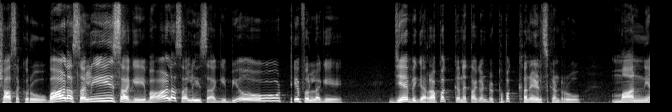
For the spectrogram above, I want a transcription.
ಶಾಸಕರು. ಭಾಳ ಸಲೀಸಾಗಿ ಭಾಳ ಸಲೀಸಾಗಿ ಬ್ಯೂಟಿಫುಲ್ಲಾಗಿ ಜೇಬಿಗೆ ರಪಕ್ಕನೆ ತಗೊಂಡು ಠುಪಕ್ಕನೆ ಇಳಿಸ್ಕೊಂಡ್ರು ಮಾನ್ಯ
